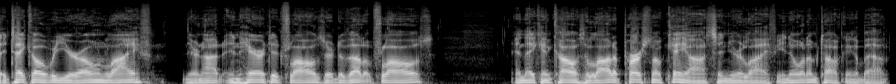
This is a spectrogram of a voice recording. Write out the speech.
they take over your own life. They're not inherited flaws, they're developed flaws, and they can cause a lot of personal chaos in your life. You know what I'm talking about.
